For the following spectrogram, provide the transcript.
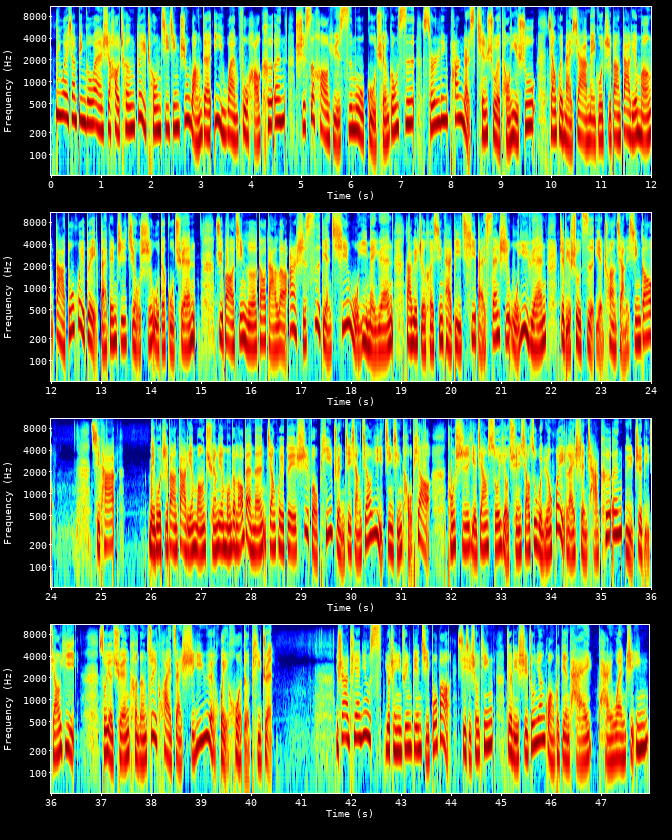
另外一项并购案是号称对冲基金之王的亿万富豪科恩，十四号与私募股权公司 Sterling Partners 签署了同意书，将会买下美国职棒大联盟大都会队百分之九十五的股权，据报金额高达了二十四点七五亿美元，大约折合新台币七百三十五亿元，这笔数字也创下了新高。其他。美国职棒大联盟全联盟的老板们将会对是否批准这项交易进行投票，同时也将所有权小组委员会来审查科恩与这笔交易。所有权可能最快在十一月会获得批准。以上 T I News 由陈义军编辑播报，谢谢收听，这里是中央广播电台台湾之音。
